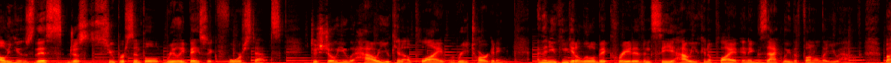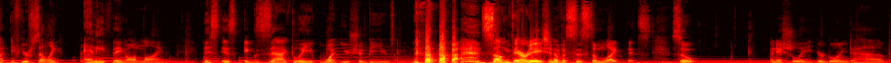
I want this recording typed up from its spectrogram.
I'll use this just super simple, really basic four steps to show you how you can apply retargeting, and then you can get a little bit creative and see how you can apply it in exactly the funnel that you have. But if you're selling anything online, this is exactly what you should be using. Some variation of a system like this. So, initially, you're going to have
